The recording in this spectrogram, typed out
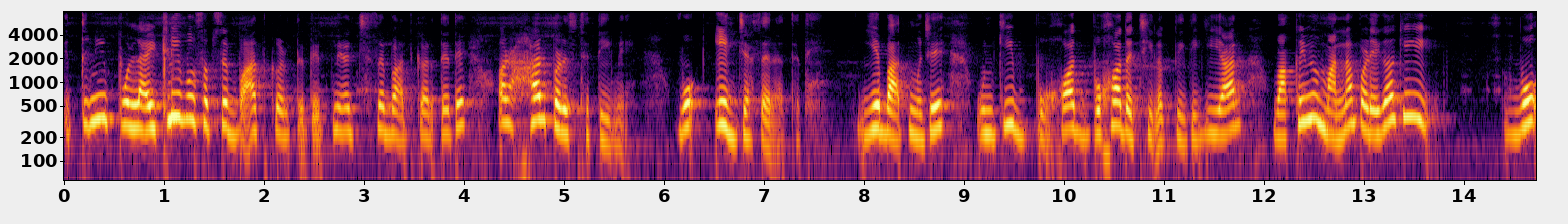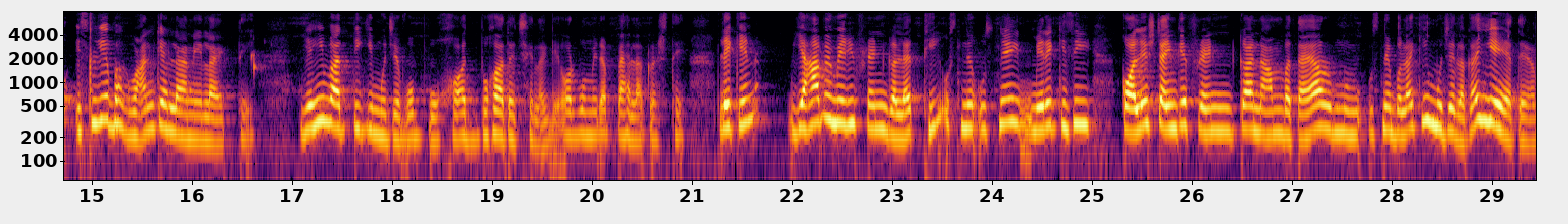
इतनी पोलाइटली वो सबसे बात करते थे इतने अच्छे से बात करते थे और हर परिस्थिति में। वो एक जैसे रहते थे। ये बात मुझे उनकी बहुत बहुत अच्छी लगती थी कि यार, वाकई में मानना पड़ेगा कि वो इसलिए भगवान कहलाने लायक थे। यही बात थी कि मुझे वो बहुत बहुत अच्छे लगे और वो मेरा पहला क्रश थे। लेकिन यहाँ पे मेरी फ्रेंड गलत थी। उसने उसने मेरे किसी कॉलेज टाइम के फ्रेंड का नाम बताया और उसने बोला कि मुझे लगा ये है तेरा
